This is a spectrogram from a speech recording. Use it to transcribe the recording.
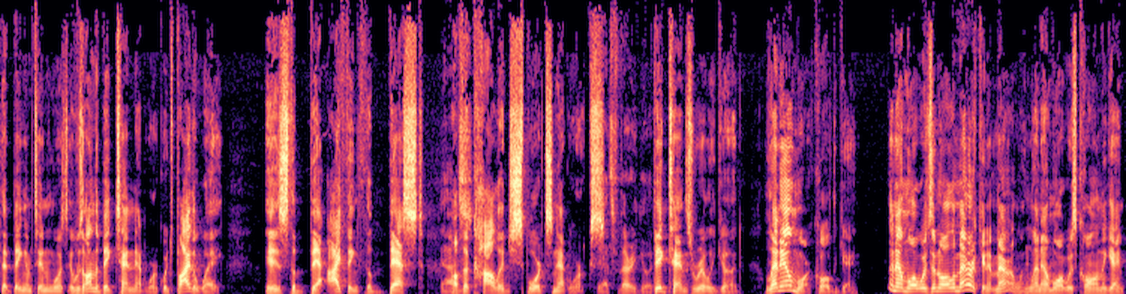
that Binghamton was. It was on the Big Ten Network, which, by the way, is the be- I think the best of the college sports networks. Yeah, it's very good. Big Ten's really good. Len Elmore called the game. Len Elmore was an All American at Maryland. Len Elmore was calling the game.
